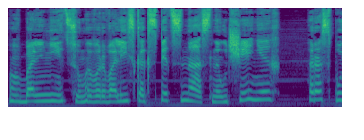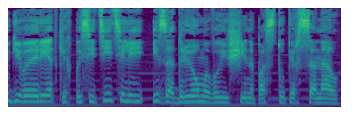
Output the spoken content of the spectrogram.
В больницу мы ворвались как спецназ на учениях, распугивая редких посетителей и задремывающий на посту персонал.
